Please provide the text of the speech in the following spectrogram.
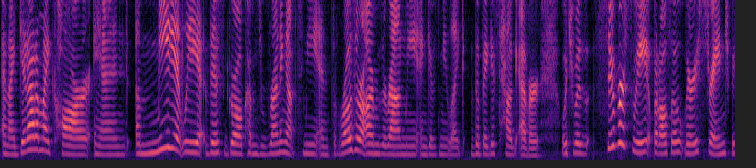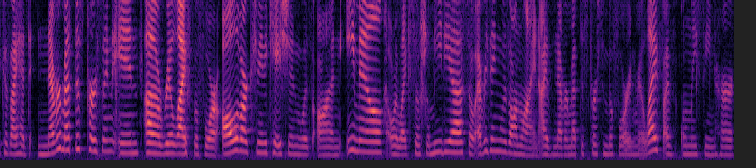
and I get out of my car, and immediately this girl comes running up to me and throws her arms around me and gives me like the biggest hug ever, which was super sweet, but also very strange because I had never met this person in uh, real life before. All of our communication was on email or like social media, so everything was online. I've never met this person before in real life life. I've only seen her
